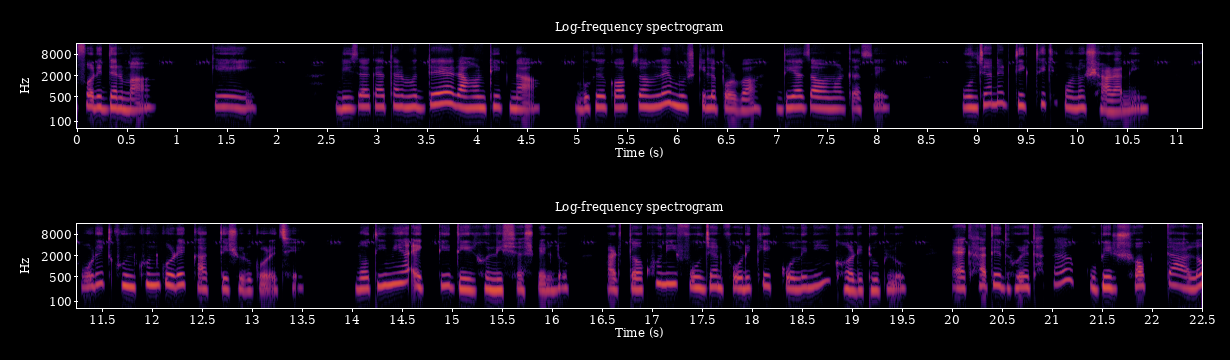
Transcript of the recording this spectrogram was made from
ফরিদের মা, কে? ভিজা কাঁথার মধ্যে রাহন ঠিক না। বুকে কপ জমলে মুশকিলে পড়বা। দিয়া যাও আমার কাছে। ফুলজানের দিক থেকে কোনো সাড়া নেই। ফরিদ খুনখুন করে কাঁদতে শুরু করেছে। মতি মিয়া একটি দীর্ঘ নিঃশ্বাস ফেলল আর তখনই ফুলজান ফরিদকে কোলে নিয়ে ঘরে ঢুকলো। এক হাতে ধরে থাকা কুপির সবটা আলো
